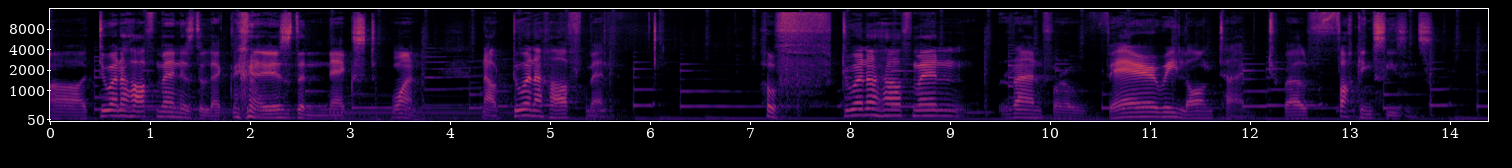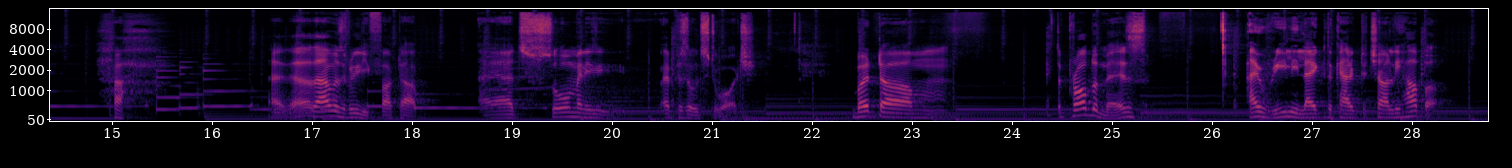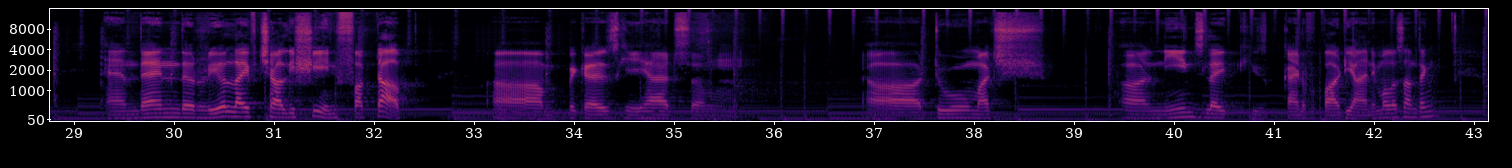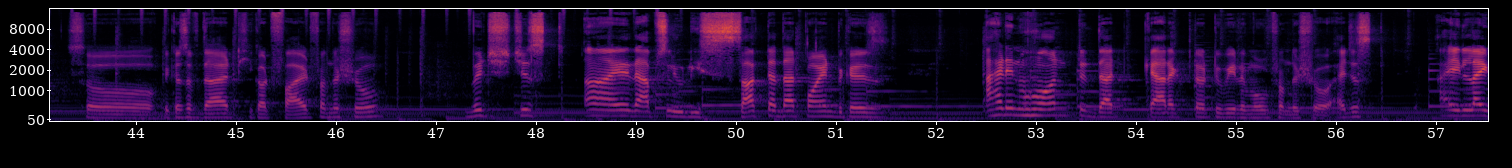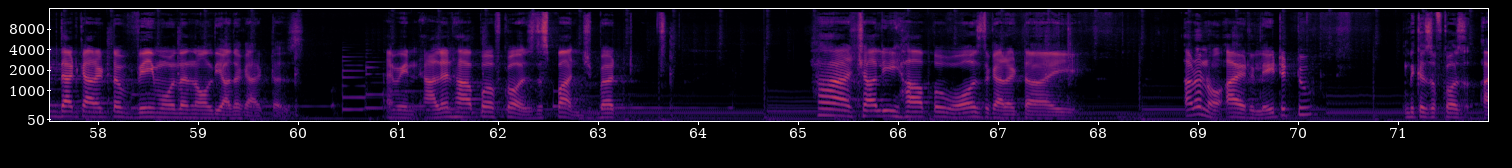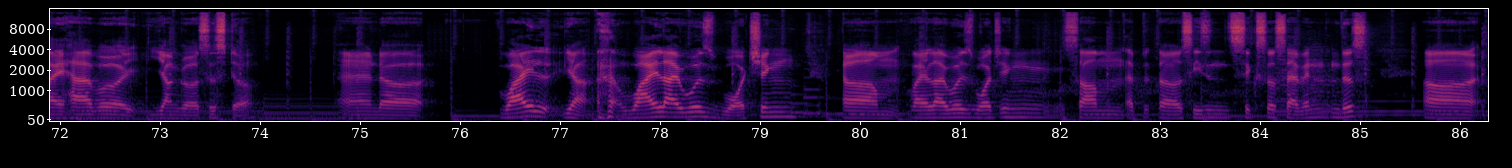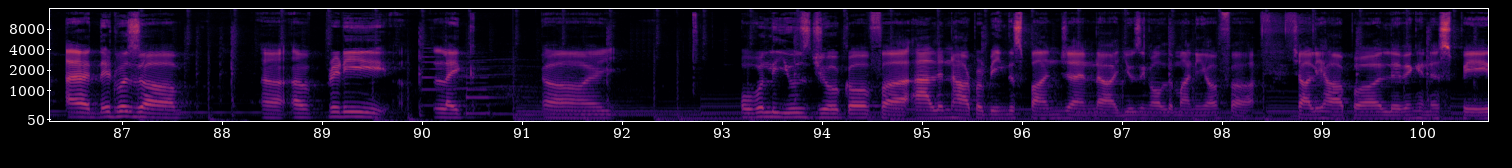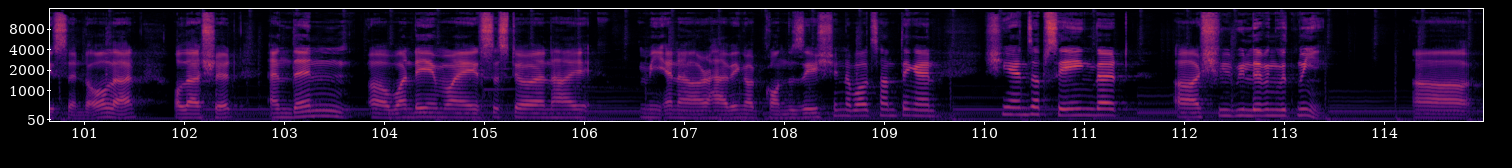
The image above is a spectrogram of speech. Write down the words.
Uh, two and a half men is the le- is the next one. Now, two and a half men. Oof. Two and a half men ran for a very long time 12 fucking seasons. that, that was really fucked up. I had so many episodes to watch. But um, the problem is, I really liked the character Charlie Harper. And then the real life Charlie Sheen fucked up um, because he had some uh, too much uh, needs, like he's kind of a party animal or something. So, because of that, he got fired from the show, which just I absolutely sucked at that point because I didn't want that character to be removed from the show. I just I liked that character way more than all the other characters. I mean, Alan Harper, of course, the sponge, but ah, Charlie Harper was the character I I don't know I related to because of course I have a younger sister, and uh, while yeah, while I was watching um, while I was watching some ep- uh, season six or seven in this, uh, I, it was uh, uh a pretty like uh, overly used joke of uh, Alan Harper being the sponge and using all the money of Charlie Harper living in his space and all that, all that shit. And then one day, my sister and I me and her are having a conversation about something and she ends up saying that uh, she'll be living with me. Uh,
